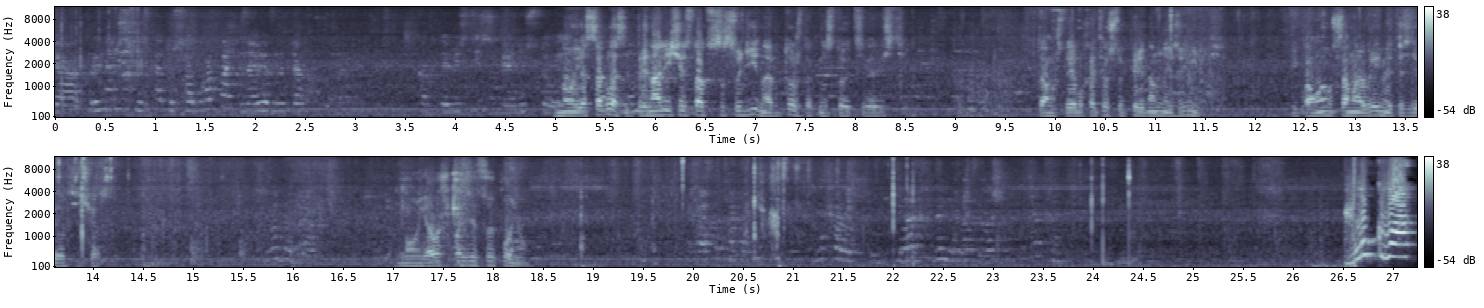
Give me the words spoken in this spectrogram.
А при наличии статуса адвоката, наверное, так как-то вести себя не стоит. Ну, я согласен, при наличии статуса судьи, наверное, тоже так не стоит себя вести. Потому что я бы хотел, чтобы передо мной извинились. И, по-моему, самое время это сделать сейчас. Ну, я вашу позицию понял. Буква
